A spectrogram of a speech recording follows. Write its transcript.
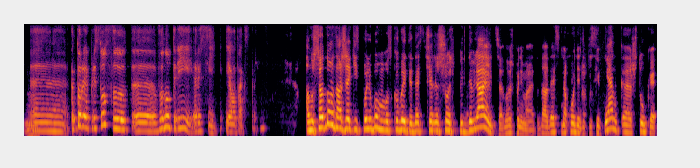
э, которые присутствуют э, внутри России, я вот так скажу. А ну все одно, навіть якісь по-любому московити десь через щось піддивляються. Ну ви ж розумієте, да? десь знаходять якісь VPN е, штуки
